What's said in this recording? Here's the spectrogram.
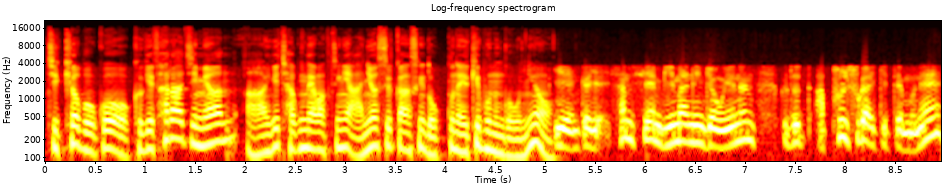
지켜보고 그게 사라지면 아 이게 자궁내막증이 아니었을 가능성이 높구나 이렇게 보는 거군요. 예, 그러니까 3cm 미만인 경우에는 그래도 아플 수가 있기 때문에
